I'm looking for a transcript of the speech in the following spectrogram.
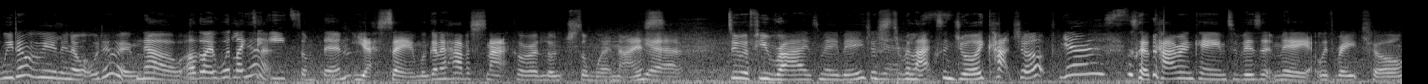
We don't really know what we're doing. No, although I would like Yeah. to eat something. Yes, same. We're gonna have a snack or a lunch somewhere nice. Yeah. Do a few rides maybe, just to Yes. relax, enjoy, catch up. Yes. So Karen came to visit me with Rachel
